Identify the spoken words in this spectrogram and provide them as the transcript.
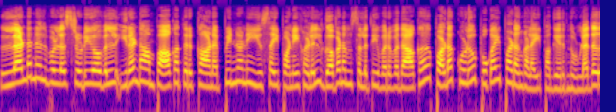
லண்டனில் உள்ள ஸ்டுடியோவில் இரண்டாம் பாகத்திற்கான பின்னணி இசை பணிகளில் கவனம் செலுத்தி வருவதாக படக்குழு புகைப்படங்களை பகிர்ந்துள்ளது.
